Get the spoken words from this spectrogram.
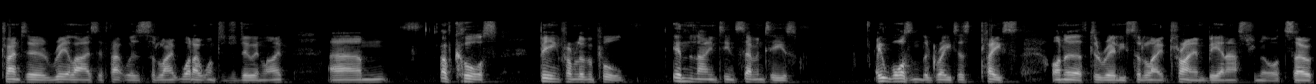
trying to realize if that was sort of like what I wanted to do in life. Um, of course, being from Liverpool in the 1970s, it wasn't the greatest place on earth to really sort of like try and be an astronaut. So,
